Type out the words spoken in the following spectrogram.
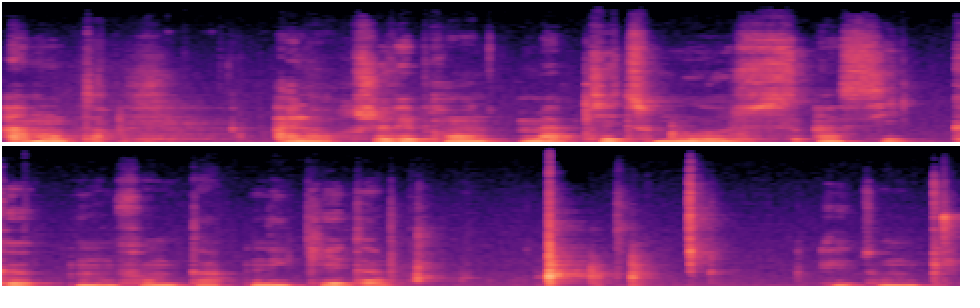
à mon teint alors, je vais prendre ma petite mousse ainsi que mon fond de teint Naked. Et donc,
